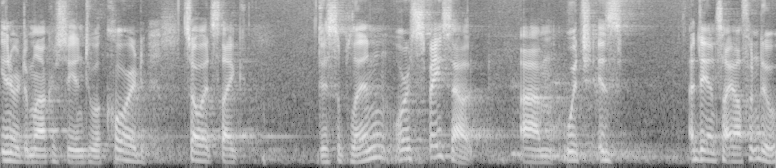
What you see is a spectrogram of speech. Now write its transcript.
inner democracy into accord. So it's like discipline or space out, um, which is a dance I often do.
